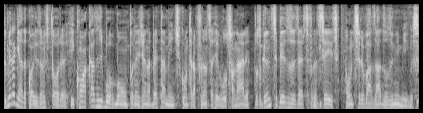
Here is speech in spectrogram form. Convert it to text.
Primeira Guerra da Coalizão estoura e com a Casa de Bourbon planejando abertamente contra a França revolucionária, os grandes segredos do exército francês vão ser vazados aos inimigos.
